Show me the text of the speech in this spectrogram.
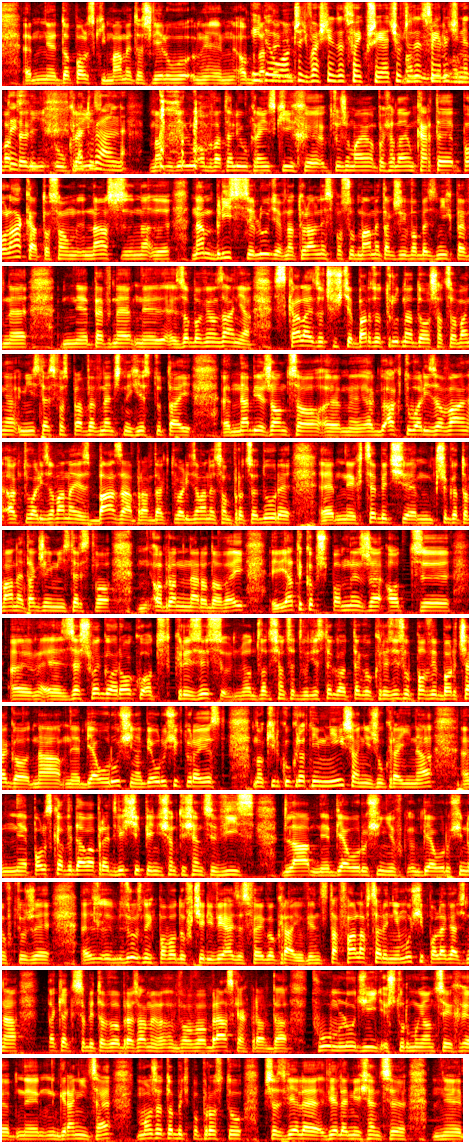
do Polski. Mamy też wielu em, I obywateli... dołączyć właśnie do swoich przyjaciół, czy do swojej rodziny. To jest obywateli naturalne. Mamy wielu obywateli ukraińskich, e, którzy mają, posiadają kartę Polaka. To są nasz, na, e, nam bliscy ludzie. W naturalny sposób mamy także i wobec nich pewne, m, pewne e, zobowiązania. Skala jest oczywiście bardzo trudna do oszacowania. Ministerstwo Spraw Wewnętrznych jest tutaj e, na bieżąco jakby aktualizowana, aktualizowana jest baza, prawda? Aktualizowane są procedury. Chce być przygotowane także i Ministerstwo Obrony Narodowej. Ja tylko przypomnę, że od e, e, zeszłego roku, od kryzysu, no, od 2020, od tego kryzysu powyborczego na Białorusi, na Białorusi, która jest no, kilkukrotnie mniejsza niż Ukraina, Polska wydała prawie 250 tysięcy wiz dla Białorusinów, Białorusinów, którzy e, z różnych powodów chcieli wyjechać ze swojego kraju. Więc ta fala wcale nie musi polegać na, tak jak sobie to wyobrażamy w, w obrazkach, prawda, tłum ludzi szturmujących e, granice. Może to być po prostu przez wiele, wiele miesięcy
